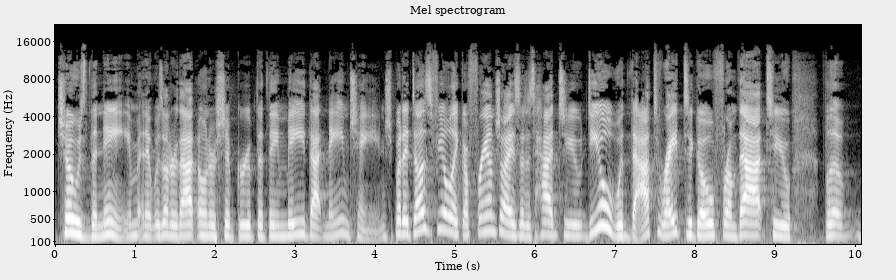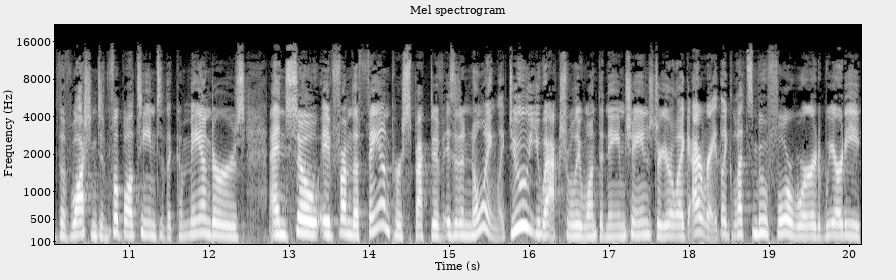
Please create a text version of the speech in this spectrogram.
chose the name and it was under that ownership group that they made that name change. But it does feel like a franchise that has had to deal with that, right? To go from that to the the Washington football team to the Commanders. And so if from the fan perspective, is it annoying? Like, do you actually want the name changed? Or you're like, all right, like let's move forward. We already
